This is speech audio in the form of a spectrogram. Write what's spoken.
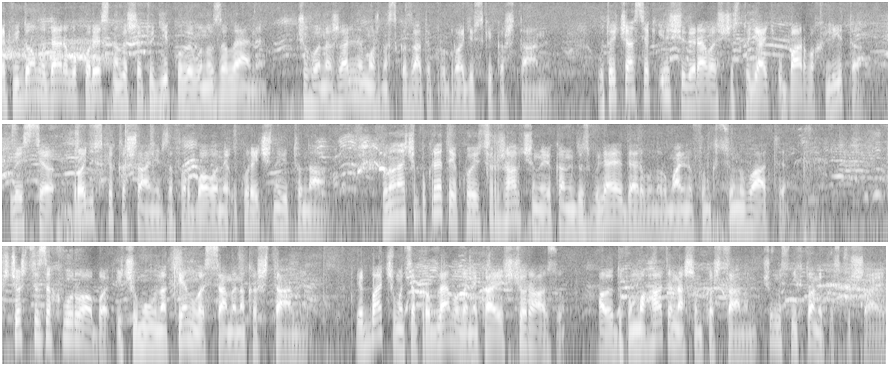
Як відомо, дерево корисне лише тоді, коли воно зелене, чого, на жаль, не можна сказати про бродівські каштани. У той час, як інші дерева, що стоять у барвах літа, листя бродівських каштанів зафарбоване у коричневі тона. Воно наче покрите якоюсь ржавчиною, яка не дозволяє дереву нормально функціонувати. Що ж це за хвороба і чому вона кинулась саме на каштани? Як бачимо, ця проблема виникає щоразу, але допомагати нашим каштанам чомусь ніхто не поспішає.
